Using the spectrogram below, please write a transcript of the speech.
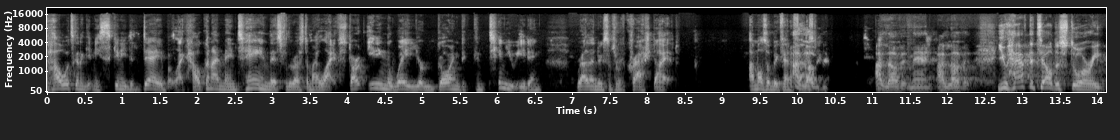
how it's going to get me skinny today, but like how can I maintain this for the rest of my life? Start eating the way you're going to continue eating rather than doing some sort of crash diet. I'm also a big fan of fasting. I love it. I love it, man. I love it. You have to tell the story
